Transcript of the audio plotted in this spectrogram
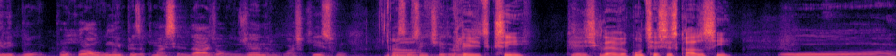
ele pro- procura alguma empresa com mais seriedade ou algo do gênero? Eu acho que isso faz Ah, sentido, né? Acredito que sim. Acredito que deve acontecer esses casos sim. O...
